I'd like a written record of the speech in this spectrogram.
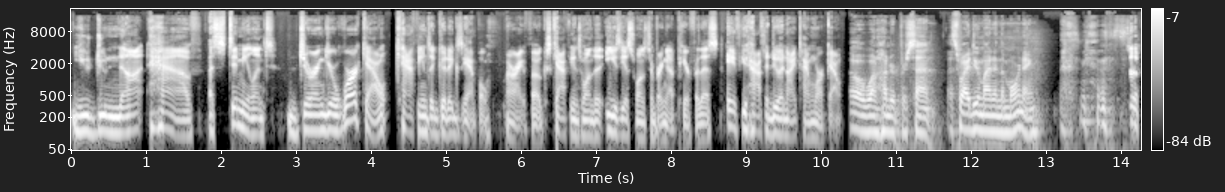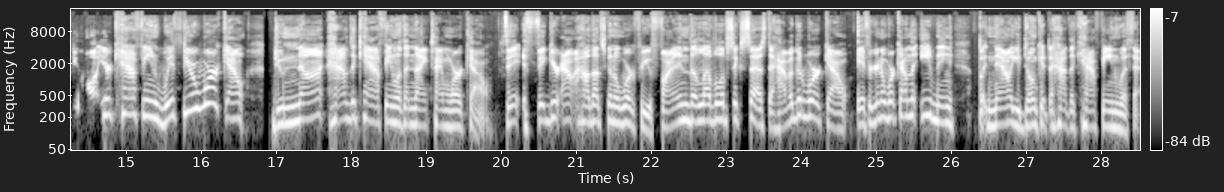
you do not have a stimulant during your workout caffeine's a good example. All right folks caffeine's one of the easiest ones to bring up here for this if you have to do a nighttime workout. Oh, 100%. That's why I do mine in the morning. So if you want your caffeine with your workout, do not have the caffeine with a nighttime workout. Fi- figure out how that's going to work for you. Find the level of success to have a good workout. If you're going to work out in the evening, but now you don't get to have the caffeine with it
